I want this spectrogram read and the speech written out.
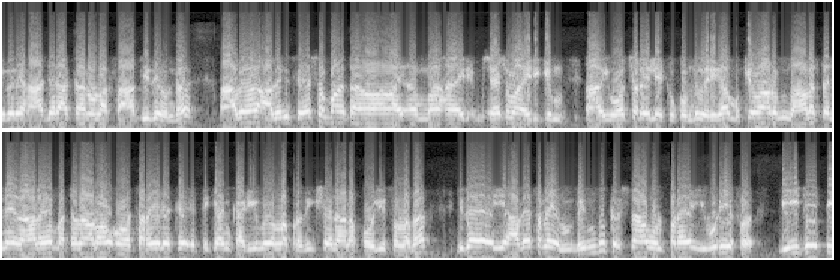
ഇവരെ ഹാജരാക്കാനുള്ള സാധ്യതയുണ്ട്. അത് അതിന് ശേഷമായിട്ട് ശേഷമായിരിക്കും ഈ ഓച്ചറയിലേക്ക് കൊണ്ടുവരിക. മിക്കവാറും നാളെ തന്നെ നാളെയോ മറ്റന്നാളോ ഓച്ചറയിലേക്ക് എത്തിക്കാൻ കഴിയുമെന്നുള്ള പ്രതീക്ഷയിലാണ് പോലീസ് ഉള്ളത് ഇത് ഈ അതേസമയം ബിന്ദു കൃഷ്ണ ഉൾപ്പെടെ U D F B J P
